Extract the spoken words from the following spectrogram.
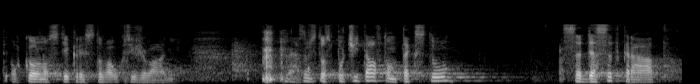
ty okolnosti Kristova ukřižování. Já jsem si to spočítal v tom textu, se desetkrát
